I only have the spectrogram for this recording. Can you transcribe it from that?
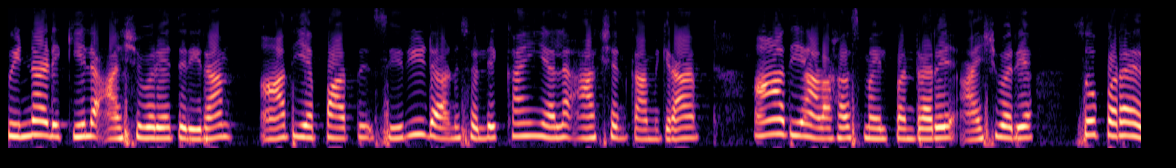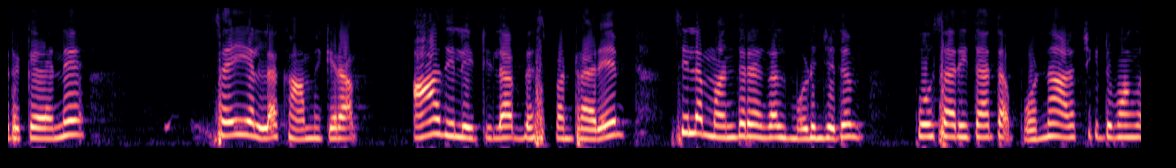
பின்னாடி கீழே ஐஸ்வர்யா தெரிகிறான். ஆதியை பார்த்து சிரிடான்னு சொல்லி கையால் ஆக்ஷன் காமிக்கிறான். ஆதி அழகாக ஸ்மைல் பண்ணுறாரு ஐஸ்வர்யா சூப்பராக இருக்குன்னு செயலில் காமிக்கிறான் ஆதி லிட்டிலாக ப்ளஸ் பண்ணுறாரு சில மந்திரங்கள் முடிஞ்சதும் பூசாரி தாத்தா பொண்ணை அழைச்சிக்கிட்டு வாங்க.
